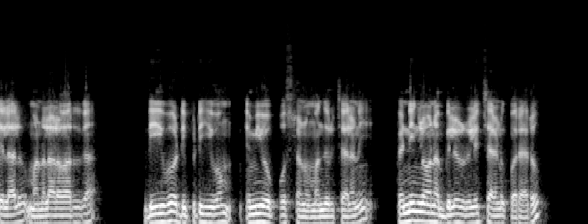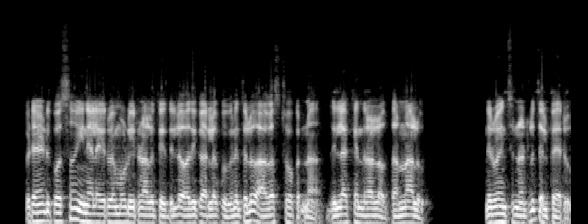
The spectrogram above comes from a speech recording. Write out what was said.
జిల్లాలు మండలాల వారుగా డిఈఓ డిప్యూటీ ఈఓ ఎంఈఓ పోస్టులను మంజూరు చేయాలని పెండింగ్లో ఉన్న బిల్లులు రిలీజ్ చేయాలని కోరారు. వీటన్నిటి కోసం ఈ నెల ఇరవై మూడు ఇరవై నాలుగు తేదీల్లో అధికారులకు వినతులు ఆగస్టు ఒకటిన జిల్లా కేంద్రాల్లో ధర్నాలు నిర్వహించినట్లు తెలిపారు.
